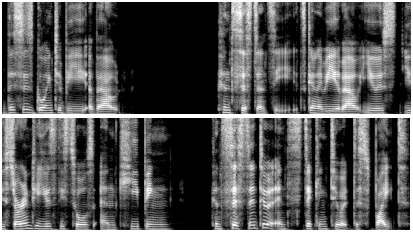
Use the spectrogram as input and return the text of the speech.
this is going to be about consistency. It's going to be about you you starting to use these tools and keeping consistent to it and sticking to it despite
